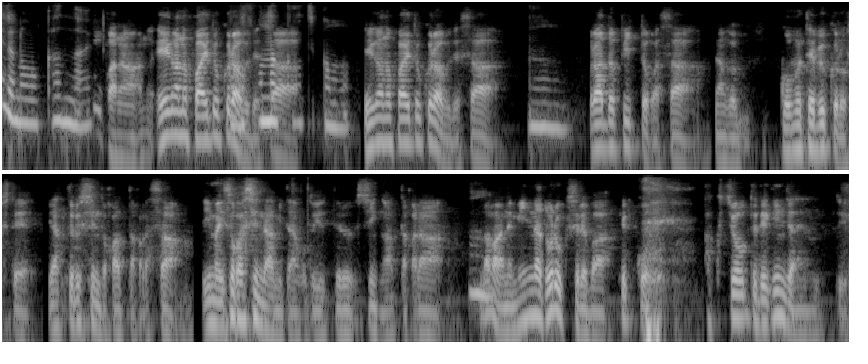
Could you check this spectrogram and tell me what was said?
いじゃん、わかんない。そうかなあの、映画のファイトクラブでさ。映画のファイトクラブでさ、うん。ブラッド・ピットがさ、なんか、ゴム手袋してやってるシーンとかあったからさ、今忙しいんだみたいなこと言ってるシーンがあったから、うんだからね、みんな努力すれば結構、拡張ってできんじゃないのっていう。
